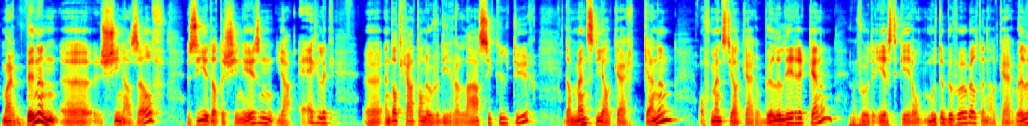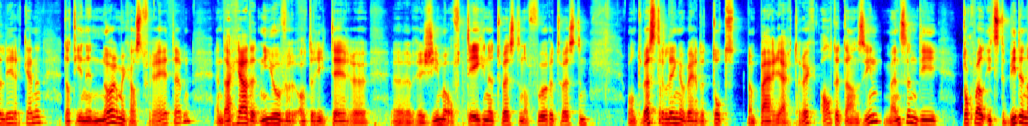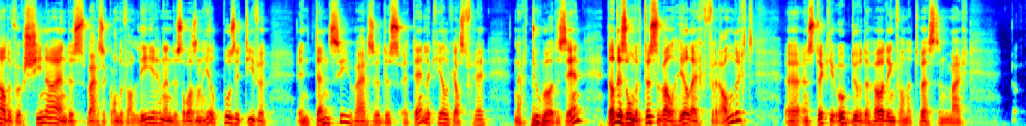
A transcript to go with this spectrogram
Maar binnen uh, China zelf zie je dat de Chinezen ja, eigenlijk uh, en dat gaat dan over die relatiecultuur. Dat mensen die elkaar kennen, of mensen die elkaar willen leren kennen, mhm. voor de eerste keer ontmoeten bijvoorbeeld en elkaar willen leren kennen, dat die een enorme gastvrijheid hebben. En daar gaat het niet over autoritaire uh, regime of tegen het Westen of voor het Westen. Want Westerlingen werden tot een paar jaar terug altijd aanzien mensen die toch wel iets te bieden hadden voor China en dus waar ze konden van leren. En dus dat was een heel positieve intentie, waar ze dus uiteindelijk heel gastvrij naartoe mm zijn. Dat is ondertussen wel heel erg veranderd, uh, een stukje ook door de houding van het Westen. Maar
